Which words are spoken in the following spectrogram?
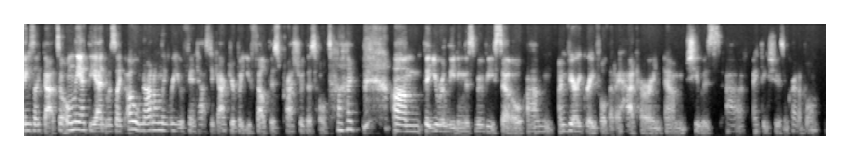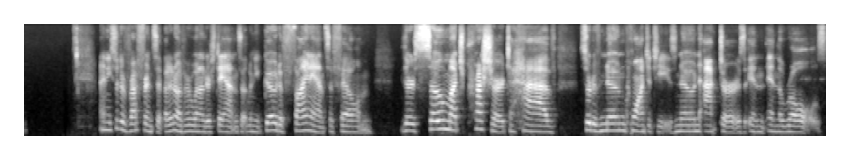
things like that. So only at the end was like, oh, not only were you a fantastic actor, but you felt this pressure this whole time um, that you were leading this movie. So um, I'm very grateful that I had her, and um, she was, uh, I think she was incredible. And you sort of reference it, but I don't know if everyone understands that when you go to finance a film, there's so much pressure to have sort of known quantities, known actors in in the roles.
